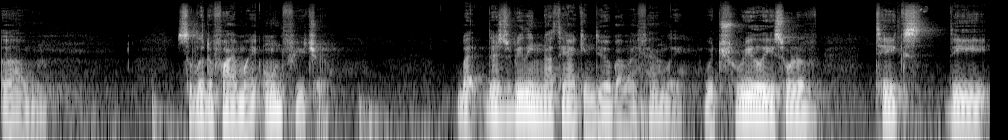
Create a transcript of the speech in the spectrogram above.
um, solidify my own future but there's really nothing I can do about my family, which really sort of takes the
